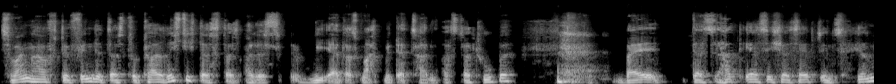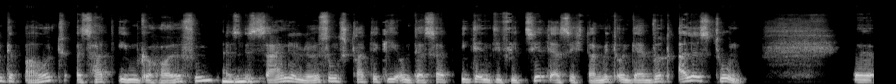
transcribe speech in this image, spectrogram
Zwanghafte findet das total richtig, dass das alles, wie er das macht mit der Zahnpastatube, weil das hat er sich ja selbst ins Hirn gebaut. Es hat ihm geholfen. Mhm. Es ist seine Lösungsstrategie und deshalb identifiziert er sich damit und er wird alles tun äh,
